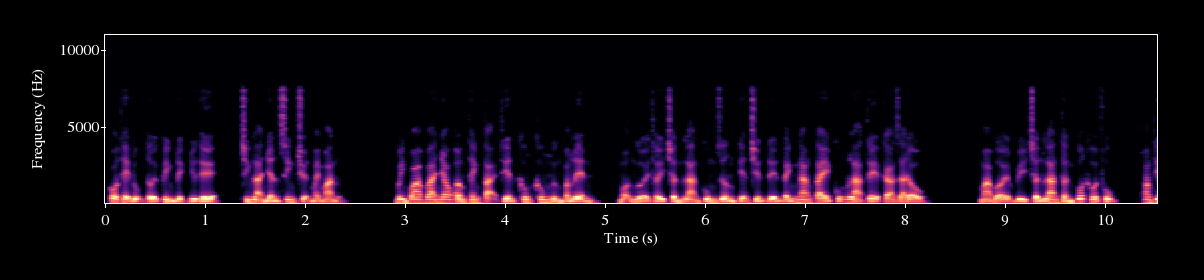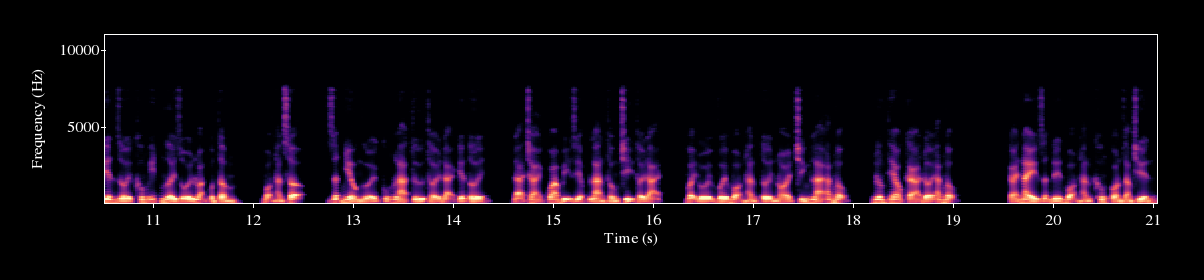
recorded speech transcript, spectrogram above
Có thể đụng tới kình địch như thế, chính là nhân sinh chuyện may mắn. Binh qua va nhau âm thanh tại thiên không không ngừng vang lên, mọi người thấy trần lan cùng dương tiễn chiến đến đánh ngang tay cũng là tê cả ra đầu. Mà bởi vì trần lan thần cốt khôi phục, hoang thiên giới không ít người rối loạn quan tâm, bọn hắn sợ, rất nhiều người cũng là từ thời đại kia tới, đã trải qua bị diệp lan thống trị thời đại, vậy đối với bọn hắn tới nói chính là ác ngộng nương theo cả đời ác ngộng. Cái này dẫn đến bọn hắn không còn dám chiến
